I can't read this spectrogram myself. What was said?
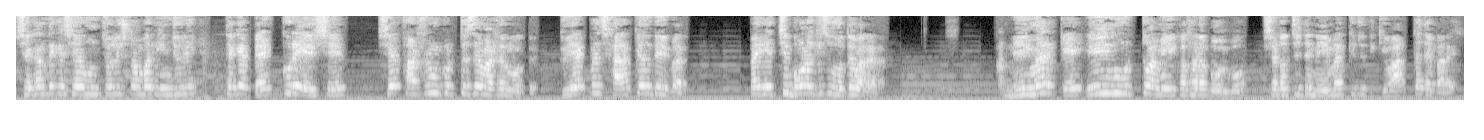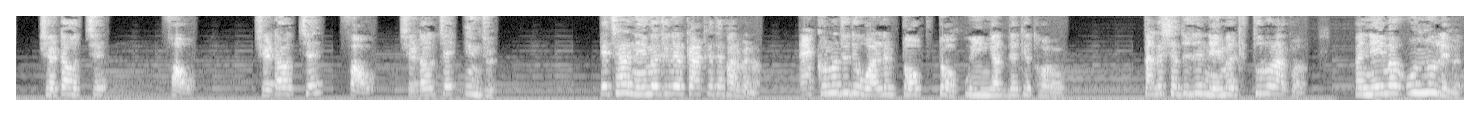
সেখান থেকে সে উনচল্লিশ নম্বর ইঞ্জুরি থেকে ব্যাক করে এসে, সে পারফর্ম করতেছে মাঠের মধ্যে। দুই এক ম্যাচ খারাপ খেলতেই পারে। ভাই এর চেয়ে বড় কিছু হতে পারে না। আর নেইমারকে এই মুহূর্তে আমি এই কথাটা বলব, সেটা হচ্ছে যে নেইমারকে যদি কেউ আটকাতে পারে, সেটা হচ্ছে ফাও সেটা হচ্ছে ফাও সেটা হচ্ছে ইনজুরি এছাড়া নেইমার জুনিয়রকে আটকাতে পারবে না। এখনও যদি ওয়ার্ল্ডের টপ টপ উইঙ্গারদেরকে ধরো, তাদের সাথে যদি নেইমারকে তুলনা করো নেইমার অন্য লেভেল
